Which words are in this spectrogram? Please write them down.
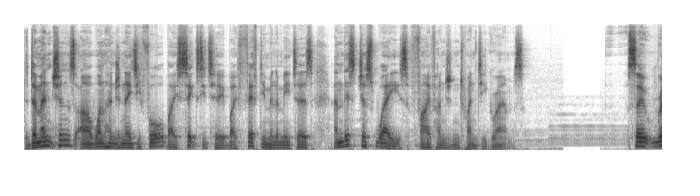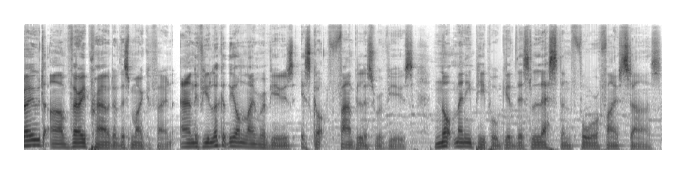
The dimensions are 184 by 62 by 50 millimeters, and this just weighs 520 grams. So Rode are very proud of this microphone and if you look at the online reviews it's got fabulous reviews. Not many people give this less than 4 or 5 stars.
